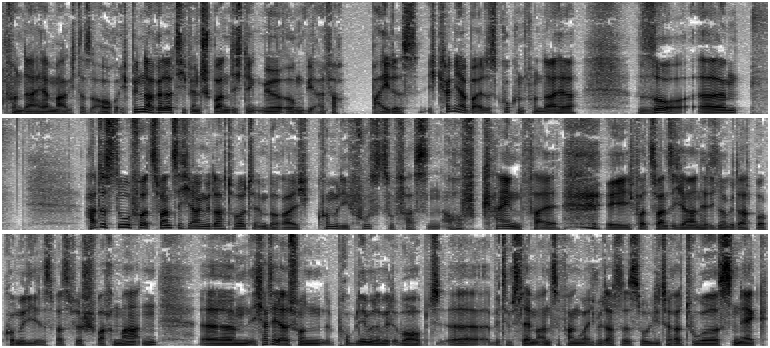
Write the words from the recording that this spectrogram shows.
Von daher mag ich das auch. Ich bin da relativ entspannt. Ich denke mir irgendwie einfach beides. Ich kann ja beides gucken, von daher so. Ähm, Hattest du vor 20 Jahren gedacht, heute im Bereich Comedy Fuß zu fassen? Auf keinen Fall. Ich, vor 20 Jahren hätte ich noch gedacht, boah, Comedy ist was für Schwachmaten. Ähm, ich hatte ja schon Probleme damit, überhaupt äh, mit dem Slam anzufangen, weil ich mir dachte, das ist so Literatur, Snack,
